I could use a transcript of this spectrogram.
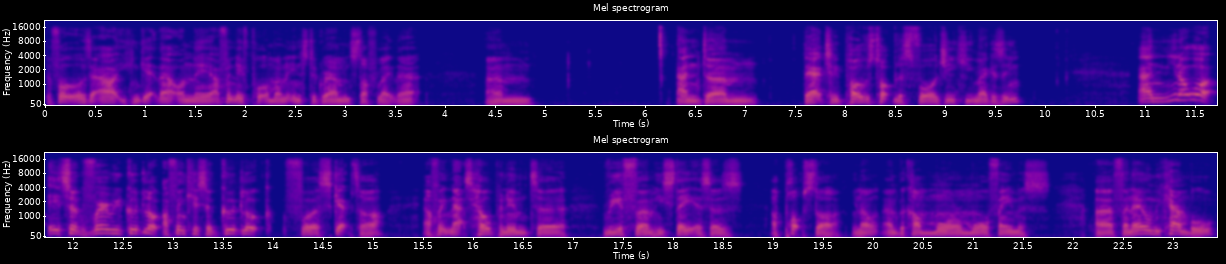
the photos are out. You can get that on there. I think they've put them on Instagram and stuff like that. Um, and um, they actually posed topless for GQ magazine. And you know what? It's a very good look. I think it's a good look for Skepta. I think that's helping him to reaffirm his status as a pop star, you know, and become more and more famous. Uh, for Naomi Campbell,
